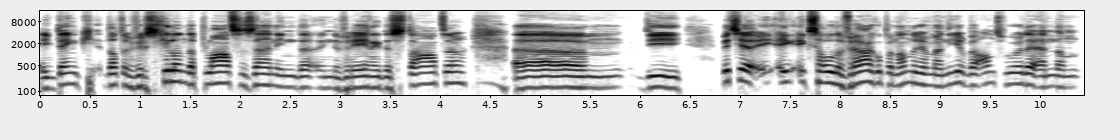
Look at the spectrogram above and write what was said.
ik denk dat er verschillende plaatsen zijn in de, in de Verenigde Staten. Uh, die, weet je, ik, zal de vraag op een andere manier beantwoorden en dan,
